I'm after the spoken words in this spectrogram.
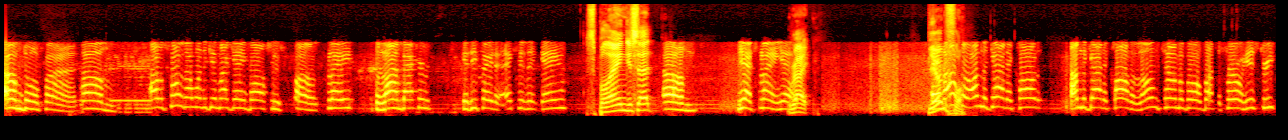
I'm doing fine. Um, I was told I want to get my game ball to uh, play the linebacker because he played an excellent game. Spillane, you said Um, yeah, playing, yeah. right. Beautiful. And also, I'm the guy that called. I'm the guy that called a long time ago about the Furrow history,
